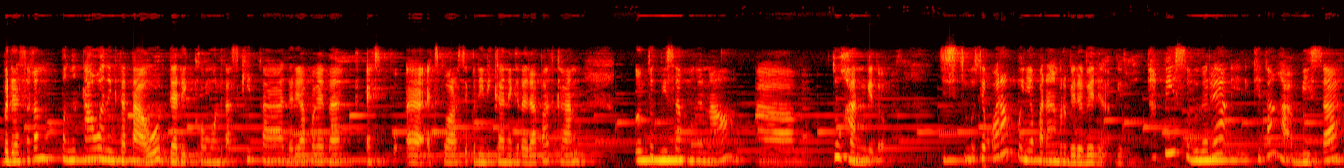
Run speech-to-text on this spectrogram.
berdasarkan pengetahuan yang kita tahu dari komunitas kita, dari apa kita eh, eksplorasi pendidikan yang kita dapatkan untuk bisa mengenal um, Tuhan gitu. Jadi setiap orang punya pandangan berbeda-beda gitu. Tapi sebenarnya kita nggak bisa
